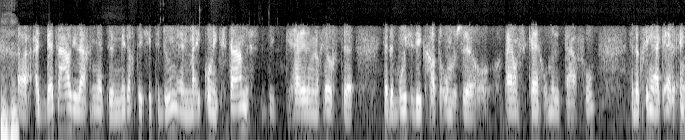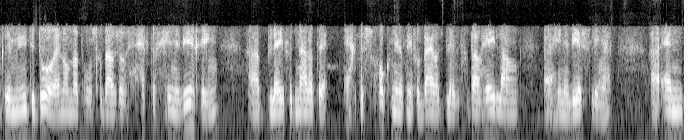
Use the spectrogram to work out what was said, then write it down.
uh, uit bed te halen. Die lagen net een middagdutje te doen. En, maar ik kon niet staan, dus ik herinner me nog heel goed de, ja, de moeite die ik had om ze bij ons te krijgen onder de tafel. En dat ging eigenlijk enkele minuten door. En omdat ons gebouw zo heftig heen en weer ging, uh, bleef het nadat de echte schok min of meer voorbij was, bleef het gebouw heel lang uh, heen en weer slingen. En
